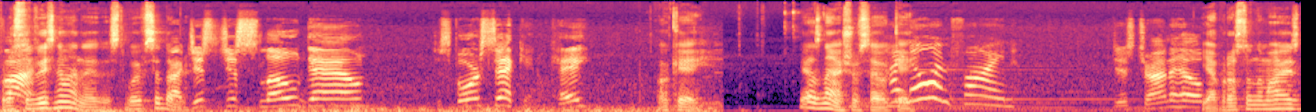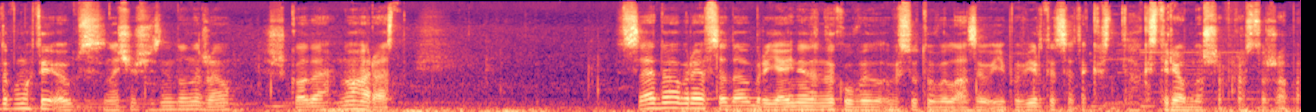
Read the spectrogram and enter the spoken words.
Просто дивись на мене, з тобою все добре. Окей. Я знаю, що все окей. Я просто намагаюсь допомогти. Опс, значить щось не донажав. Шкода. Ну гаразд. Все добре, все добре. Я і не на таку висоту вилазив. І повірте, це так, так стрьомно, що просто жопа.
